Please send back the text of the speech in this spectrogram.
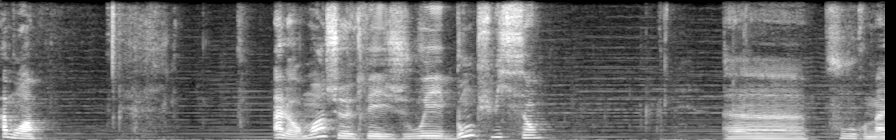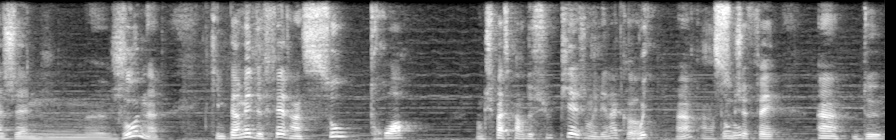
à moi. Alors, moi, je vais jouer bon puissant euh, pour ma gemme jaune, qui me permet de faire un saut 3. Donc, je passe par-dessus le piège, on est bien d'accord Oui, Hein Donc, saut. je fais 1, 2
